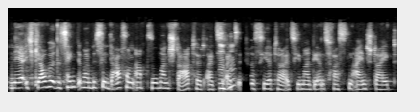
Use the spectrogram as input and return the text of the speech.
Naja, ich glaube, das hängt immer ein bisschen davon ab, wo man startet als, mhm. als Interessierter, als jemand, der ins Fasten einsteigt.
